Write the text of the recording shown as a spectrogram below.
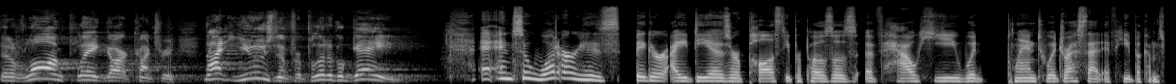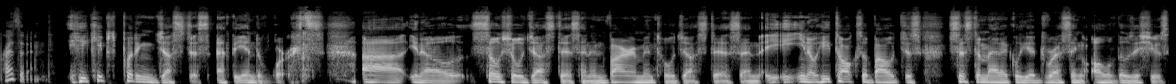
that have long plagued our country, not use them for political gain. And so, what are his bigger ideas or policy proposals of how he would plan to address that if he becomes president? He keeps putting justice at the end of words. Uh, you know, social justice and environmental justice. And, you know, he talks about just systematically addressing all of those issues.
